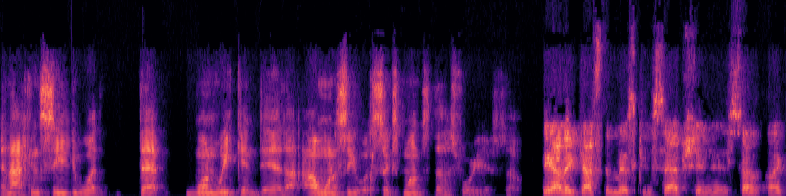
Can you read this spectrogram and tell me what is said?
and I can see what that one weekend did. I, I want to see what six months does for you." So yeah, I think that's the misconception is so like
